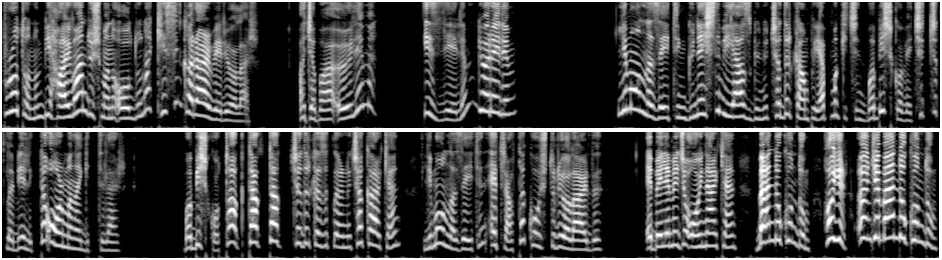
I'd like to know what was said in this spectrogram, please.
Proton'un bir hayvan düşmanı olduğuna kesin karar veriyorlar. Acaba öyle mi? İzleyelim, görelim. Limonla Zeytin güneşli bir yaz günü çadır kampı yapmak için Babişko ve Çıt birlikte ormana gittiler. Babişko tak tak tak çadır kazıklarını çakarken Limonla Zeytin etrafta koşturuyorlardı. Ebelemece oynarken ben dokundum, hayır önce ben dokundum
